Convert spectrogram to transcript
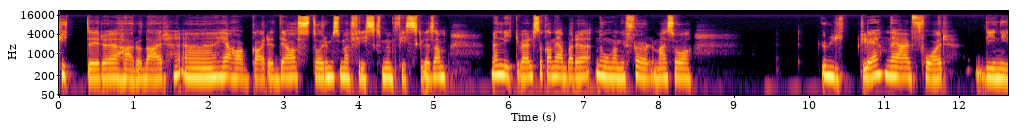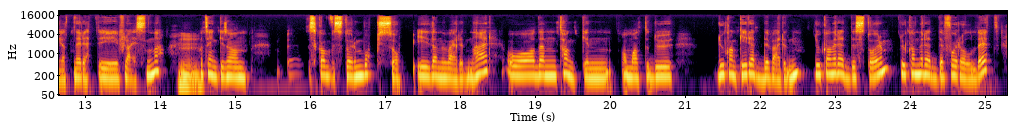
hytter eh, her og der. Uh, jeg har gard, jeg har storm som er frisk som en fisk, liksom. Men likevel så kan jeg bare noen ganger føle meg så ulykkelig når jeg får de nyhetene rett i fleisen. da. Og tenke sånn Skal Storm vokse opp i denne verden her? Og den tanken om at du du kan ikke redde verden. Du kan redde Storm, du kan redde forholdet ditt,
